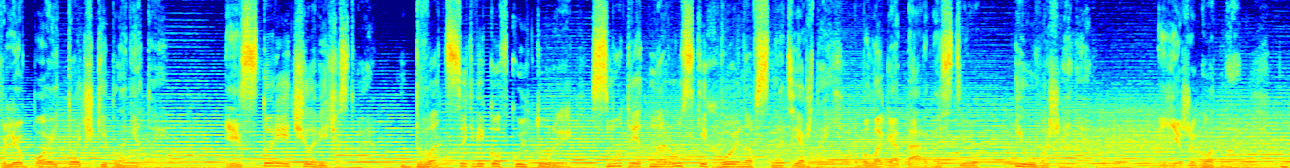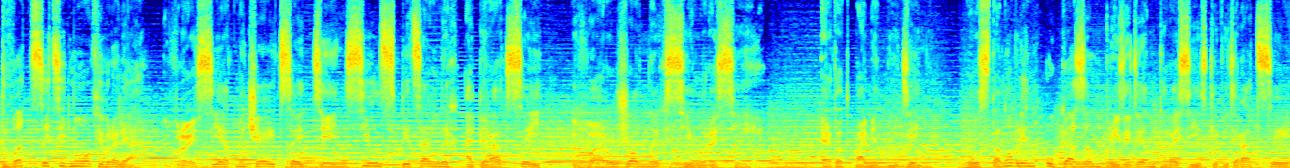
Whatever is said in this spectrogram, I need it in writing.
в любой точке планеты. История человечества. 20 веков культуры смотрят на русских воинов с надеждой, благодарностью и уважением. Ежегодно, 27 февраля, в России отмечается День сил специальных операций Вооруженных сил России. Этот памятный день установлен указом президента Российской Федерации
